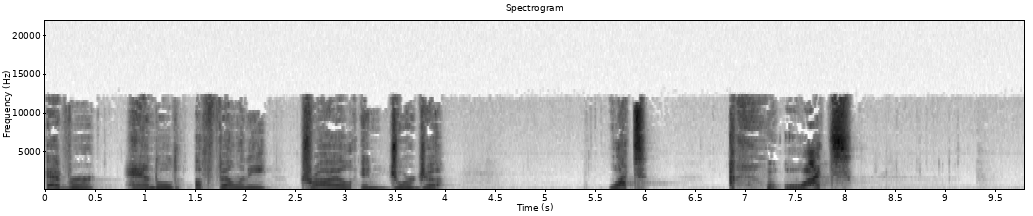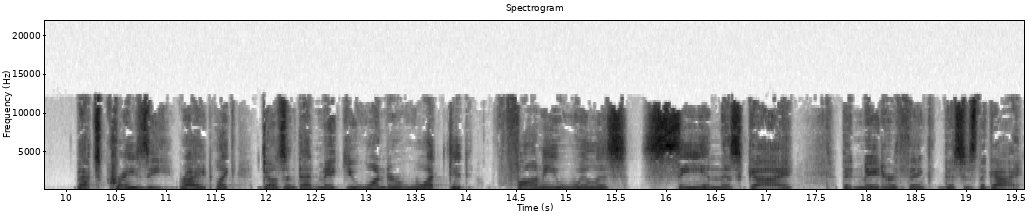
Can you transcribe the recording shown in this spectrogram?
ever handled a felony trial in Georgia. What? what? That's crazy, right? Like, doesn't that make you wonder what did Fani Willis see in this guy that made her think this is the guy?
